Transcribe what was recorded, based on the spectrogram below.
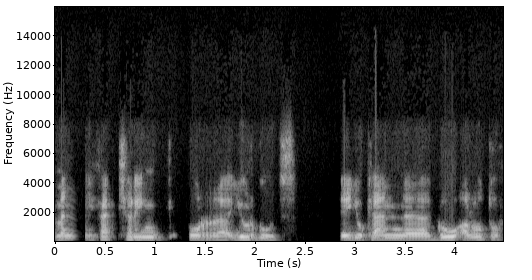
manufacturing for uh, your goods? Uh, You can go a lot of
